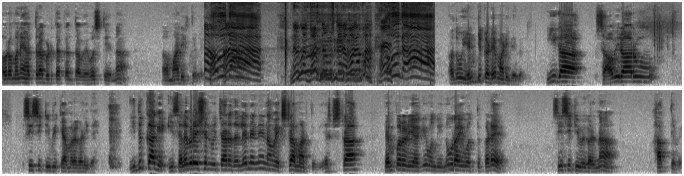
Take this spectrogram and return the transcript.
ಅವರ ಮನೆ ಹತ್ರ ಬಿಡ್ತಕ್ಕಂಥ ವ್ಯವಸ್ಥೆಯನ್ನ ಮಾಡಿರ್ತೇವೆ. ನಿನಗೊಂದು ದೊಡ್ಡ ನಮಸ್ಕಾರ ಹೋಗಪ್ಪ. ಹೌದಾ? ಅದು ಎಂಟು ಕಡೆ ಮಾಡಿದ್ದೇವೆ. ಈಗ ಸಾವಿರಾರು ಸಿ ಸಿ ಟಿ ವಿ ಕ್ಯಾಮ್ರಾಗಳಿದೆ. ಇದಕ್ಕಾಗಿ ಈ ಸೆಲೆಬ್ರೇಷನ್ ವಿಚಾರದಲ್ಲೇನೆ ನಾವು ಎಕ್ಸ್ಟ್ರಾ ಮಾಡ್ತೀವಿ. ಎಕ್ಸ್ಟ್ರಾ ಟೆಂಪರರಿಯಾಗಿ ಒಂದು ಇನ್ನೂರೈವತ್ತು ಕಡೆ ಸಿ ಸಿ ಟಿ ವಿಗಳನ್ನ ಹಾಕ್ತೇವೆ.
